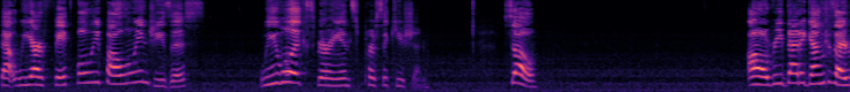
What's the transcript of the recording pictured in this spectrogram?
that we are faithfully following Jesus, we will experience persecution. So, I'll read that again because I,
